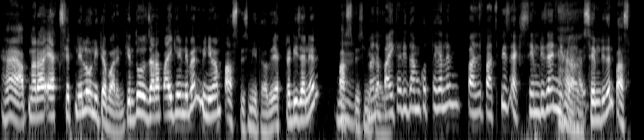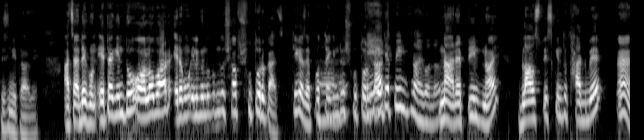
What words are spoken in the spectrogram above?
হ্যাঁ আপনারা এক সেট নিলেও নিতে পারেন। কিন্তু যারা পাইকারি নেবেন মিনিমাম পাঁচ পিস নিতে হবে। একটা ডিজাইনের পাঁচ পিস নিতে মানে পাইকারি দাম করতে গেলে পাঁচ- পিস এক সেম ডিজাইন নিতে হ্যাঁ হবে। হ্যাঁ সেম ডিজাইন পাঁচ পিস নিতে হবে। আচ্ছা দেখুন এটা কিন্তু অল ওভার এরকম এগুলো কিন্তু কিন্তু সব সুতোর কাজ ঠিক আছে? প্রত্যেক কিন্তু সুতোর কাজ। এটা প্রিন্ট নয় কোনো? না রে প্রিন্ট নয়। ব্লাউজ পিস কিন্তু থাকবে। হ্যাঁ।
